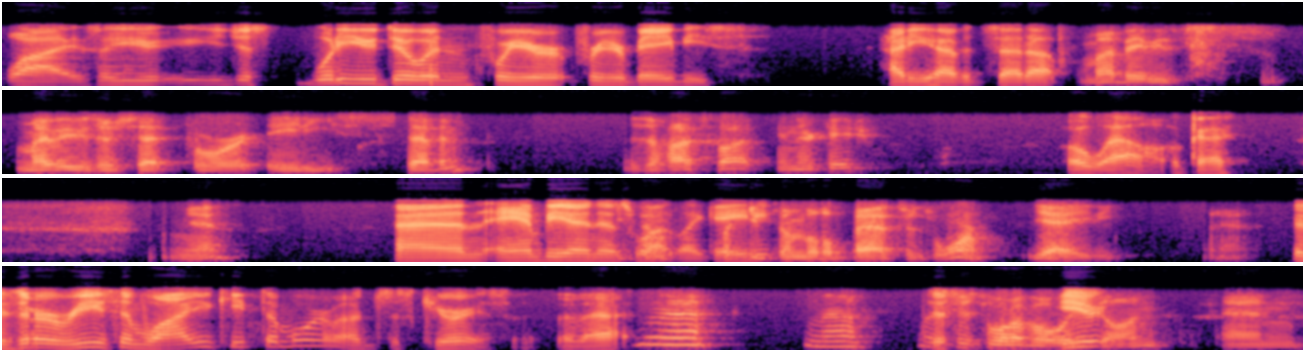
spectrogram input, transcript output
why. So you you just what are you doing for your for your babies? How do you have it set up? My babies, my babies are set for 87. There's a hot spot in their cage. Oh wow, okay. Yeah. And ambient is what like I eighty? Keep them little bastards warm. Yeah, 80. Yeah. Is there a reason why you keep them warm? I'm just curious of that. Nah, no. it's Just- just what I've always you're- done, and.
